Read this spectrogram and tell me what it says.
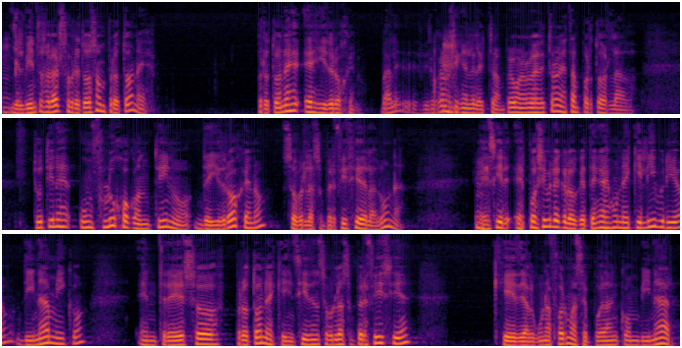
Y el viento solar sobre todo son protones. Protones es hidrógeno, ¿vale? El hidrógeno sigue el electrón, pero bueno, los electrones están por todos lados. Tú tienes un flujo continuo de hidrógeno sobre la superficie de la Luna. Es decir, es posible que lo que tenga es un equilibrio dinámico entre esos protones que inciden sobre la superficie, que de alguna forma se puedan combinar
